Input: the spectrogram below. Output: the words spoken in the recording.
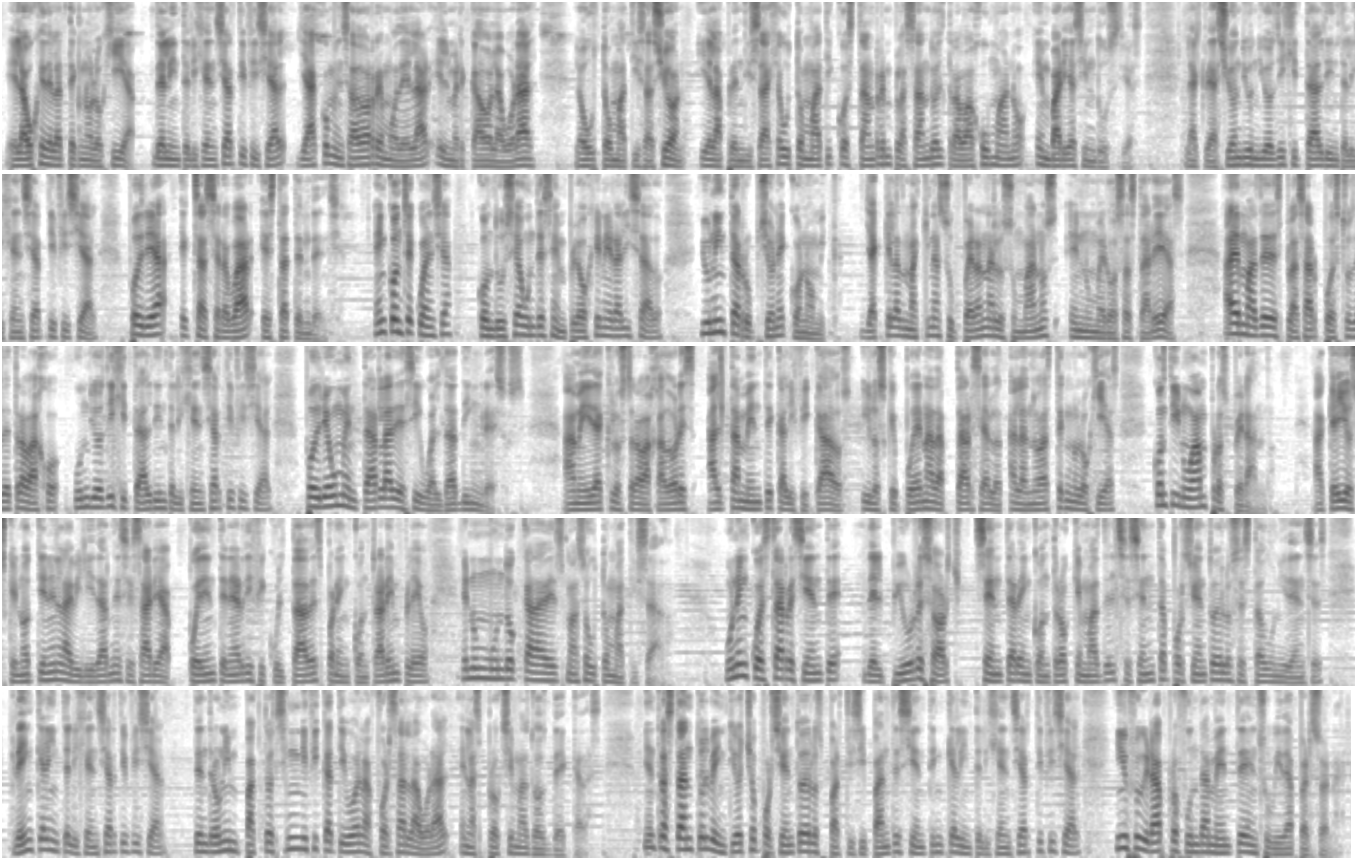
El auge de la tecnología de la inteligencia artificial ya ha comenzado a remodelar el mercado laboral. La automatización y el aprendizaje automático están reemplazando el trabajo humano en varias industrias. La creación de un dios digital de inteligencia artificial podría exacerbar esta tendencia. En consecuencia, conduce a un desempleo generalizado y una interrupción económica, ya que las máquinas superan a los humanos en numerosas tareas. Además de desplazar puestos de trabajo, un dios digital de inteligencia artificial podría aumentar la desigualdad de ingresos. A medida que los trabajadores altamente calificados y los que pueden adaptarse a, las nuevas tecnologías continúan prosperando. Aquellos que no tienen la habilidad necesaria pueden tener dificultades para encontrar empleo en un mundo cada vez más automatizado. Una encuesta reciente del Pew Research Center encontró que más del 60% de los estadounidenses creen que la inteligencia artificial tendrá un impacto significativo en la fuerza laboral en las próximas dos décadas. Mientras tanto, el 28% de los participantes sienten que la inteligencia artificial influirá profundamente en su vida personal.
